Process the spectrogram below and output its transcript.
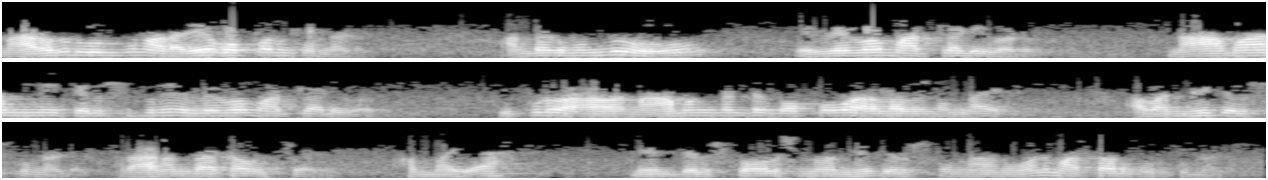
నారదుడు ఊరుకున్నాడు అదే గొప్ప అనుకున్నాడు. అంతకుముందు ఎవేవో మాట్లాడేవాడు. నామాన్ని తెలుసుకుని ఎవేవో మాట్లాడేవాడు. ఇప్పుడు ఆ నామం కంటే గొప్పవో అరవై ఉన్నాయి. అవన్నీ తెలుసుకున్నాడు. ప్రాణం దాకా వచ్చాడు. అమ్మయ్య నేను తెలుసుకోవాల్సినవన్నీ తెలుసుకున్నాను అని మాట్లాడు కూరుకున్నాడు.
